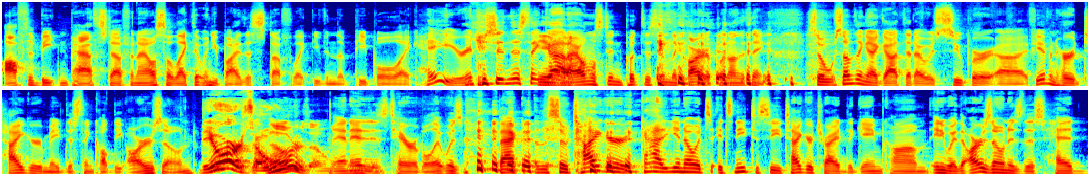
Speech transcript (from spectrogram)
off the beaten path stuff, and I also like that when you buy this stuff, like even the people like, "Hey, you're interested in this? Thank Yeah. God, I almost didn't put this in the car to put on the thing." So something I got that I was super. Uh, if you haven't heard, Tiger made this thing called the R Zone The R Zone. and it is terrible. It was back. so Tiger, God, you know, it's it's neat to see. Tiger tried the GameCom. Anyway, the R Zone is this head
